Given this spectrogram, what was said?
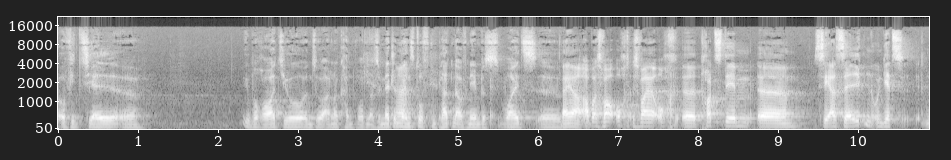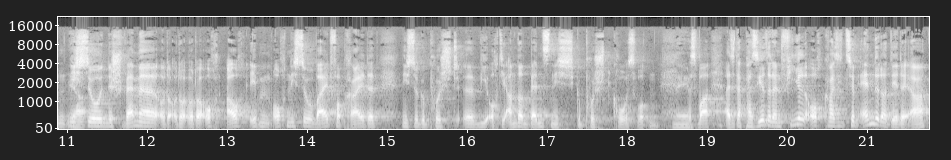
offiziell äh, über Radio und so anerkannt worden. Also Metal-Bands ja. durften Platten aufnehmen, das war jetzt... Äh naja, aber es war auch, es war ja auch äh, trotzdem äh, sehr selten und jetzt nicht ja. so eine Schwemme oder, oder, oder auch, auch eben auch nicht so weit verbreitet, nicht so gepusht, äh, wie auch die anderen Bands nicht gepusht groß wurden. Nee. Das war, also da passierte dann viel auch quasi zum Ende der DDR,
